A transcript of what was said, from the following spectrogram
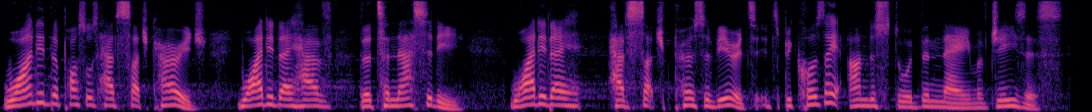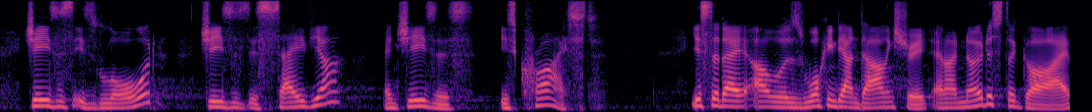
Why did the apostles have such courage? Why did they have the tenacity? Why did they have such perseverance? It's because they understood the name of Jesus. Jesus is Lord, Jesus is Savior, and Jesus is Christ. Yesterday, I was walking down Darling Street and I noticed a guy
